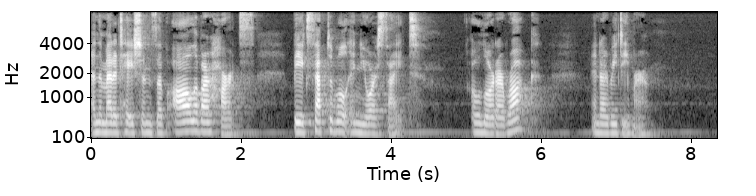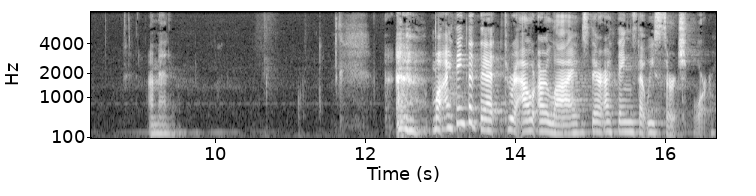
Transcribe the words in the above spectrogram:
and the meditations of all of our hearts be acceptable in your sight, O Lord, our rock and our redeemer. Amen. well, I think that, that throughout our lives, there are things that we search for.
